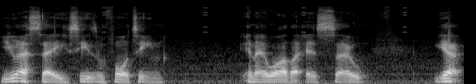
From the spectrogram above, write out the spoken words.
USA Season 14 in AOR that is. So yeah,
